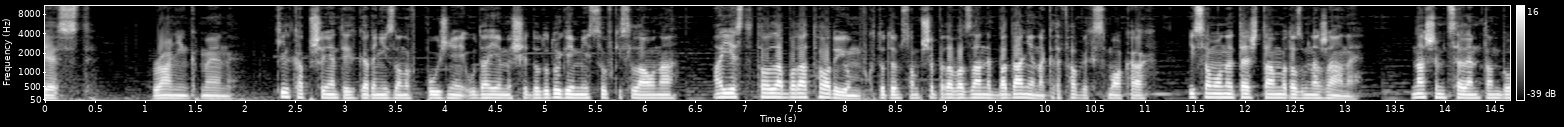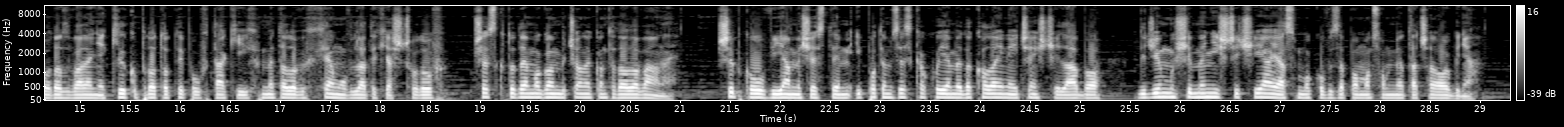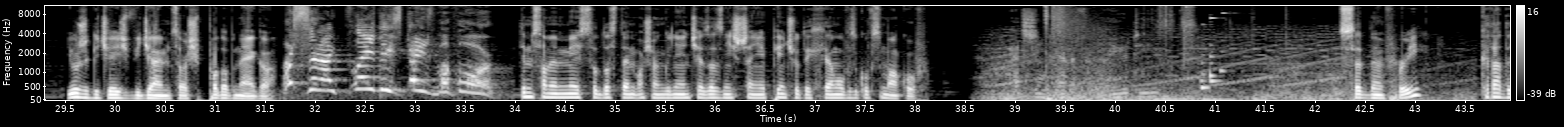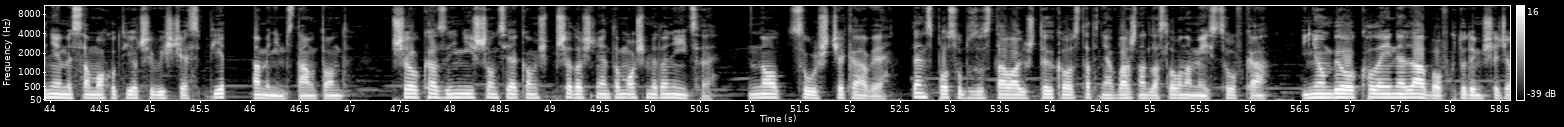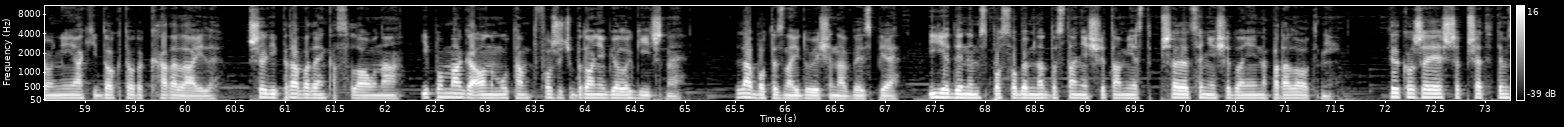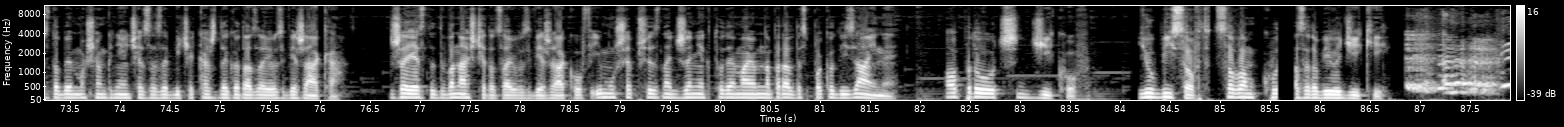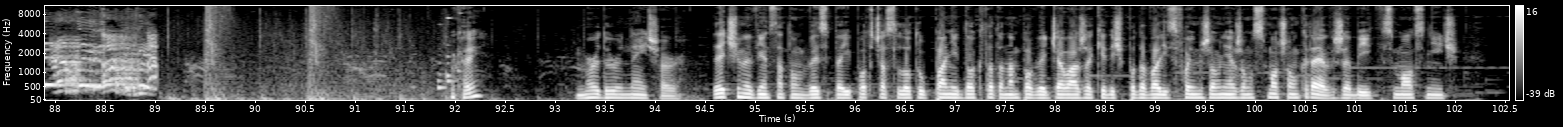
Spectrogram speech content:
Jest. Running Man. Kilka przyjętych garnizonów później udajemy się do drugiej miejscówki Sloana, a jest to laboratorium, w którym są przeprowadzane badania na krwawych smokach i są one też tam rozmnażane. Naszym celem tam było rozwalenie kilku prototypów takich metalowych chemów dla tych jaszczurów, przez które mogą być one kontrolowane. Szybko uwijamy się z tym i potem zeskakujemy do kolejnej części labo, gdzie musimy niszczyć jaja smoków za pomocą miotacza ognia. Już gdzieś widziałem coś podobnego. W tym samym miejscu dostałem osiągnięcie za zniszczenie pięciu tych chemów z głów smoków. Set them free? Kradniemy samochód i oczywiście spierdamy nim stamtąd, przy okazji niszcząc jakąś przerośniętą ośmioranicę. No cóż, ciekawie. W ten sposób została już tylko ostatnia ważna dla Sloana miejscówka i nią było kolejne labo, w którym siedział niejaki doktor Carlyle, czyli prawa ręka Sloana i pomaga on mu tam tworzyć bronie biologiczne. Labo te znajduje się na wyspie i jedynym sposobem na dostanie się tam jest przelecenie się do niej na paralotni. Tylko, że jeszcze przed tym zdobyłem osiągnięcie za zabicie każdego rodzaju zwierzaka. Że jest 12 rodzajów zwierzaków i muszę przyznać, że niektóre mają naprawdę spoko designy. Oprócz dzików. Ubisoft, co wam kurwa zrobiły dziki? Okej. Murder Nature. Lecimy więc na tą wyspę i podczas lotu pani doktora nam powiedziała, że kiedyś podawali swoim żołnierzom smoczą krew, żeby ich wzmocnić,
